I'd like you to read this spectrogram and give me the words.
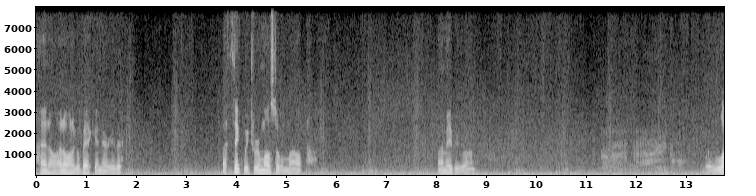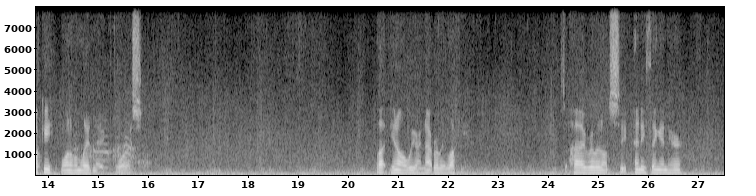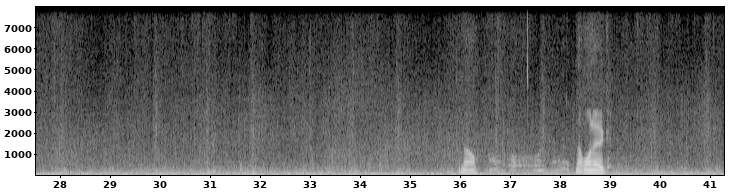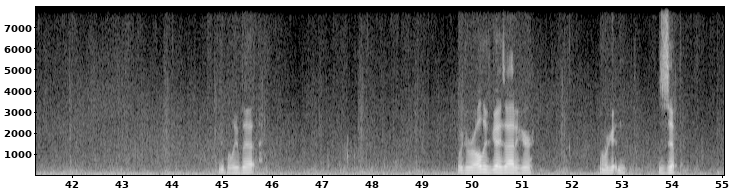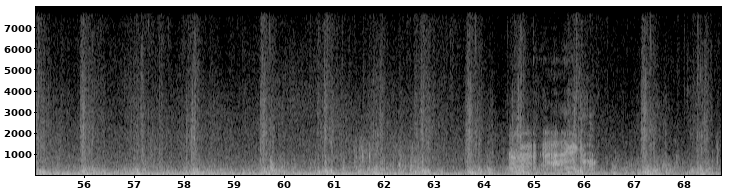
I know, I don't want to go back in there either. I think we drew most of them out. I may be wrong. We're lucky one of them laid an egg for us. But, you know, we are not really lucky. So I really don't see anything in here. No. Not one egg. You believe that? We drew all these guys out of here. And we're getting zip.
